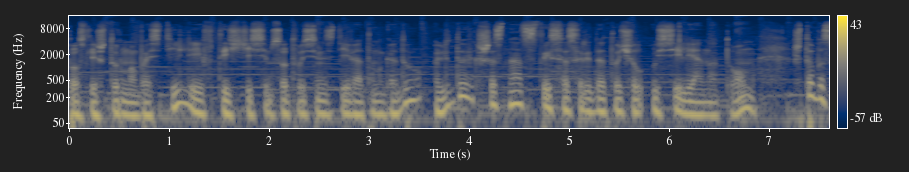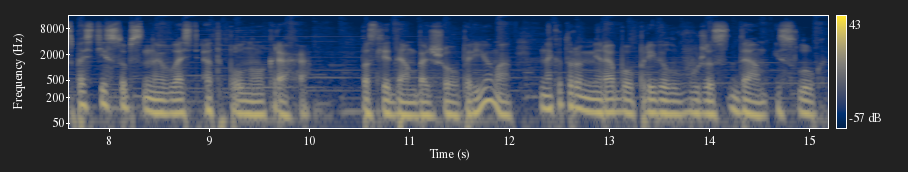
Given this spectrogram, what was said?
После штурма Бастилии в 1789 году Людовик XVI сосредоточил усилия на том, чтобы спасти собственную власть от полного краха. По следам большого приема, на котором Мирабо привел в ужас дам и слуг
